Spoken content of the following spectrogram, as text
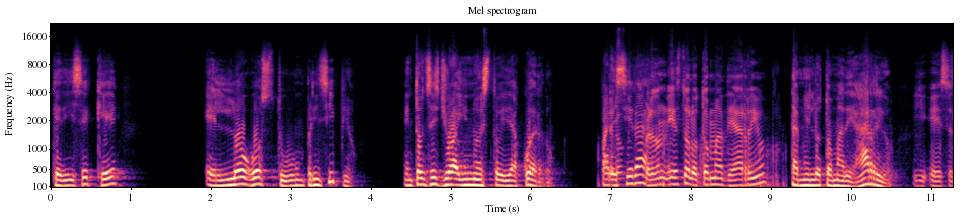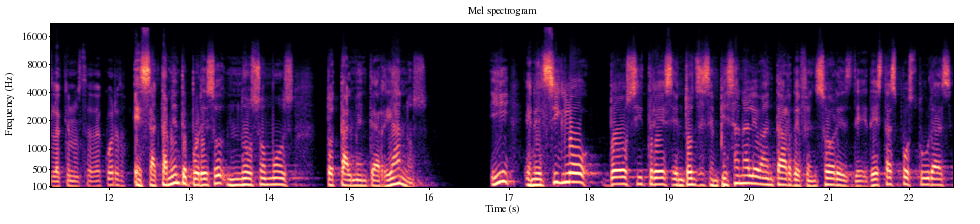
que dice que el logos tuvo un principio. Entonces yo ahí no estoy de acuerdo. Pareciera. perdón, ¿esto lo toma de Arrio? También lo toma de Arrio. Y esa es la que no está de acuerdo. Exactamente, por eso no somos totalmente arrianos. Y en el siglo II y III entonces empiezan a levantar defensores de, de estas posturas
